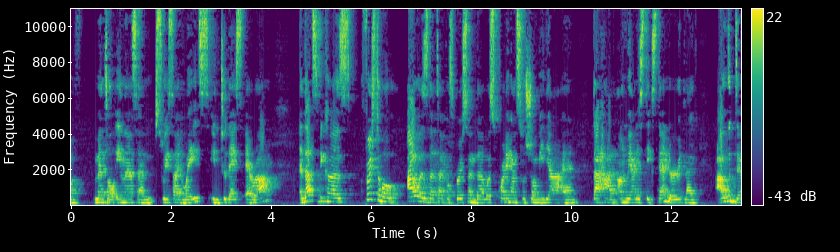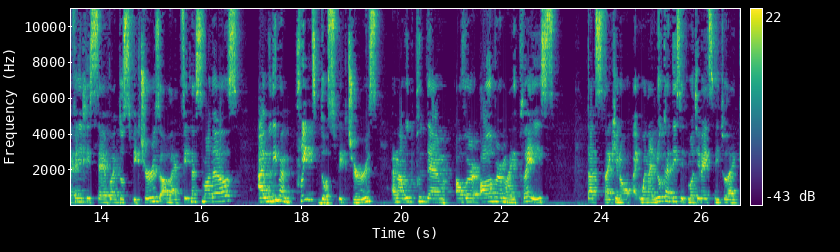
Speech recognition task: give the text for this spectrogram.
of mental illness and suicide rates in today's era. And that's because, first of all, I was that type of person that was scrolling on social media and that had unrealistic standard. Like I would definitely save like those pictures of like fitness models. I would even print those pictures and I would put them over all over my place. That's like, you know, when I look at this, it motivates me to like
